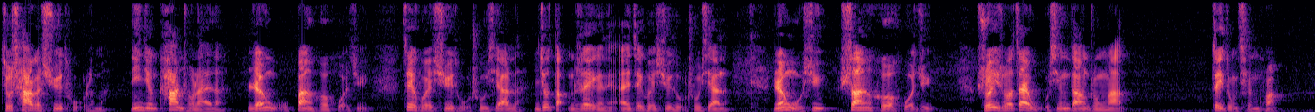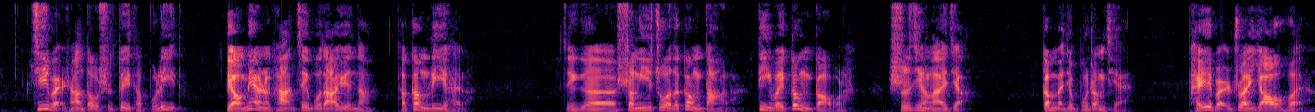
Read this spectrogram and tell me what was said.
就差个戌土了吗？你已经看出来了，壬午半合火局，这回虚土出现了，你就等着这个呢。哎，这回虚土出现了，人午戌三合火局，所以说在五行当中啊，这种情况基本上都是对他不利的。表面上看这部大运呢，他更厉害了，这个生意做得更大了，地位更高了。实际上来讲，根本就不挣钱，赔本赚吆喝呀。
